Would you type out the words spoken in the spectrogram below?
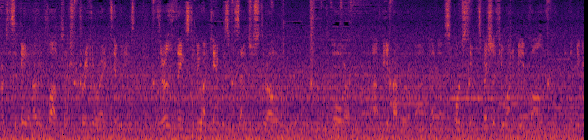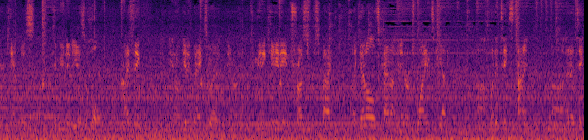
participate in other clubs, extracurricular activities. Because there are other things to do on campus besides just throw or uh, be a member of a, of a sports team, especially if you want to be involved in the bigger campus community as a whole. And I think, you know, getting back to it, you know, communicating, trust, respect, like that all is kind of intertwined together. Uh, but it takes time uh, and it takes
